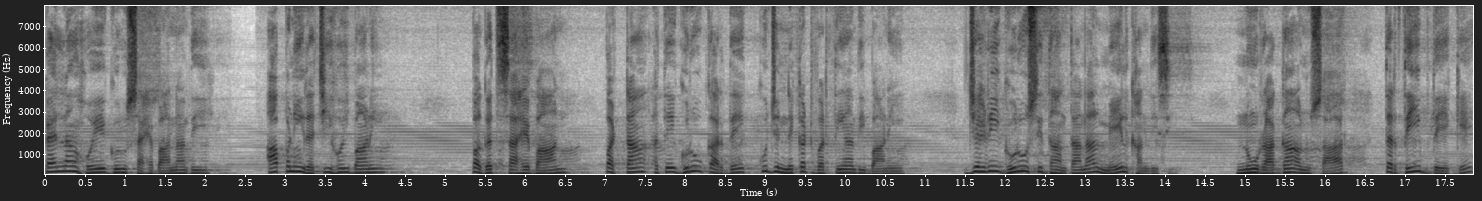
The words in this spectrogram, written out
ਪਹਿਲਾਂ ਹੋਏ ਗੁਰੂ ਸਾਹਿਬਾਨਾਂ ਦੀ ਆਪਣੀ ਰਚੀ ਹੋਈ ਬਾਣੀ, ਭਗਤ ਸਾਹਿਬਾਨ, ਭੱਟਾਂ ਅਤੇ ਗੁਰੂ ਘਰ ਦੇ ਕੁਝ ਨਿਕਟਵਰਤੀਆਂ ਦੀ ਬਾਣੀ, ਜਿਹੜੀ ਗੁਰੂ ਸਿਧਾਂਤਾਂ ਨਾਲ ਮੇਲ ਖਾਂਦੀ ਸੀ। ਨੂੰ ਰਾਗਾਂ ਅਨੁਸਾਰ ਤਰਤੀਬ ਦੇ ਕੇ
